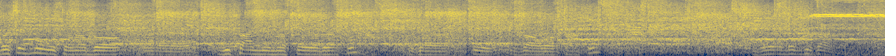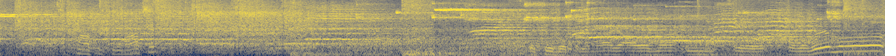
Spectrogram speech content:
Дотягнулася вона до е, вітання на свою адресу за цю залу атаку. Зоя Бабужан. 16-13. Косюба приймає, але на іншу половину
